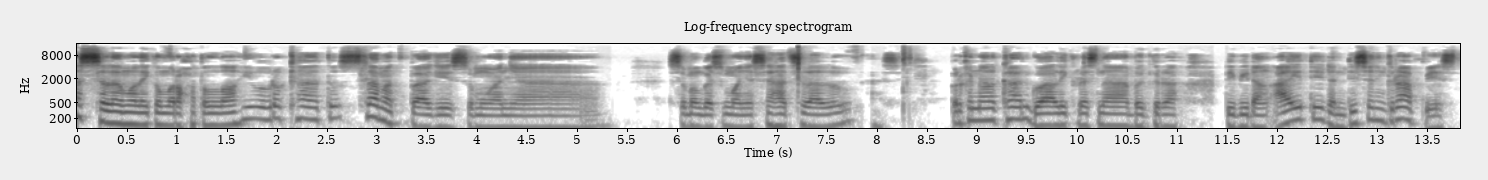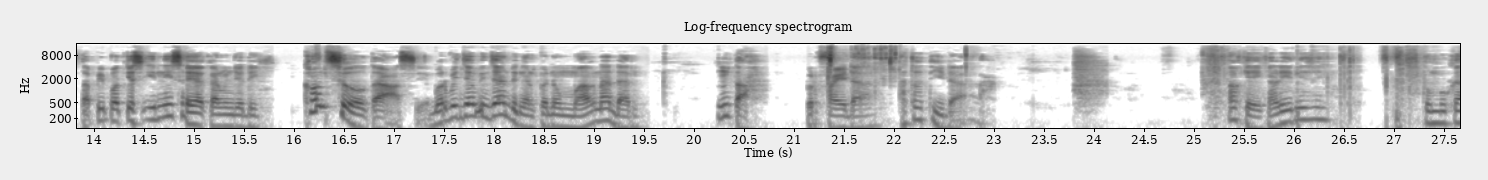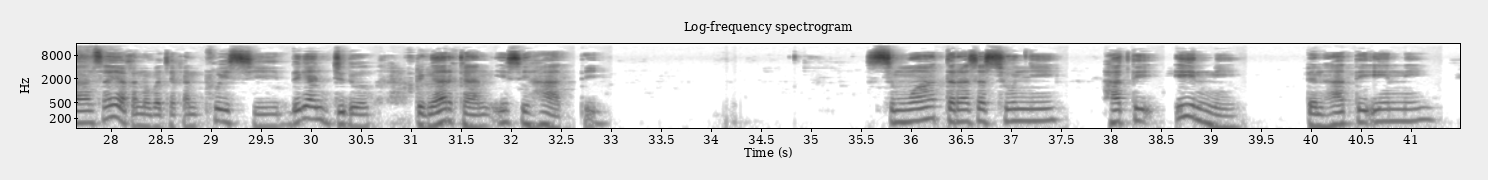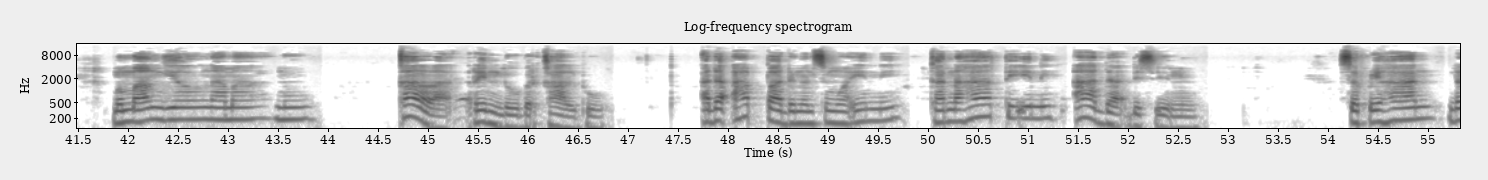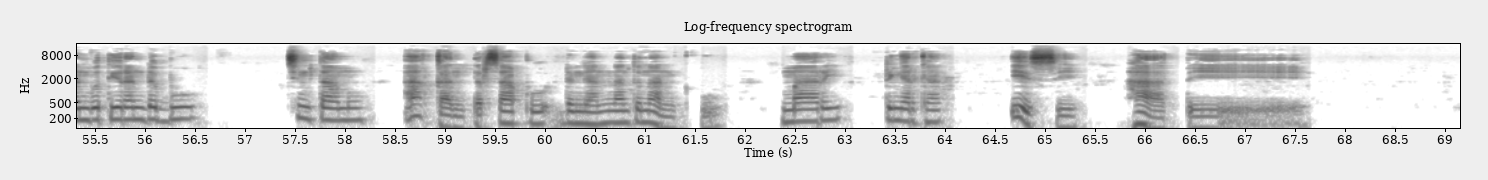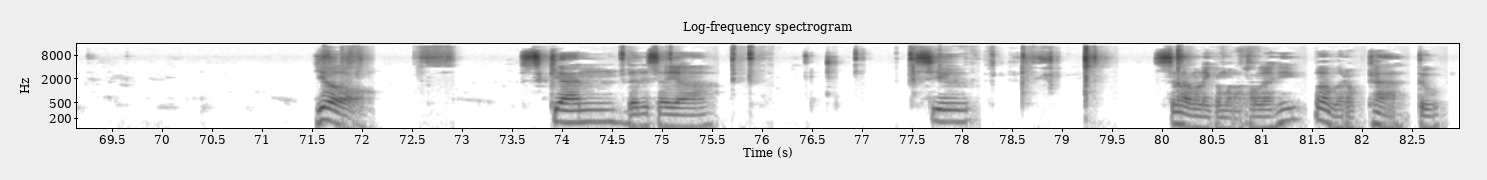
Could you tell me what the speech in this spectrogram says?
Assalamualaikum warahmatullahi wabarakatuh. Selamat pagi semuanya. Semoga semuanya sehat selalu. Perkenalkan gue Ali Kresna bergerak di bidang IT dan desain grafis. Tapi podcast ini saya akan menjadi konsultasi Berbincang-bincang dengan penuh makna dan entah berfaedah atau tidak. Oke kali ini sih Pembukaan saya akan membacakan puisi dengan judul Dengarkan Isi Hati. Semua terasa sunyi hati ini dan hati ini memanggil namamu kala rindu berkalbu. Ada apa dengan semua ini? Karena hati ini ada di sini. Serpihan dan butiran debu cintamu akan tersapu dengan lantunanku. Mari dengarkan isi hati. Yo, sekian dari saya. See you. Assalamualaikum warahmatullahi wabarakatuh.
